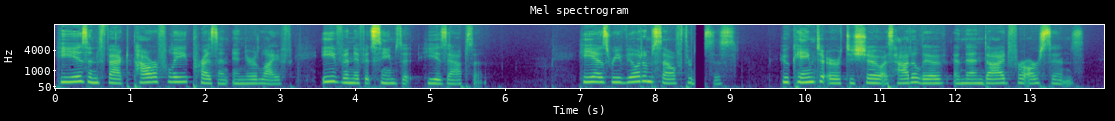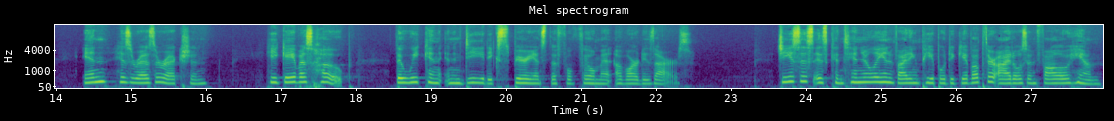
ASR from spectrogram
He is, in fact, powerfully present in your life, even if it seems that He is absent. He has revealed Himself through Jesus, who came to earth to show us how to live and then died for our sins. In His resurrection, He gave us hope that we can indeed experience the fulfillment of our desires. Jesus is continually inviting people to give up their idols and follow Him,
